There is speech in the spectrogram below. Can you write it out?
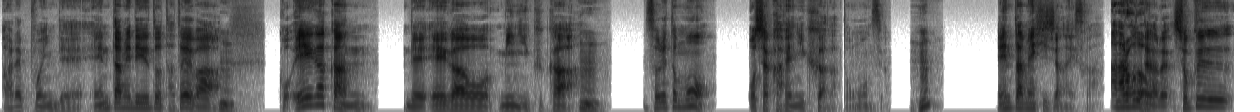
あれっぽいんで、エンタメで言うと、例えば、うんこう映画館で映画を見に行くか、うん。それともおしゃカフェに行くかだと思うんですよ。ん？エンタメ費じゃないですか。あ、なるほど。だはいから食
